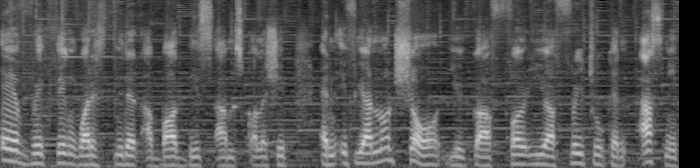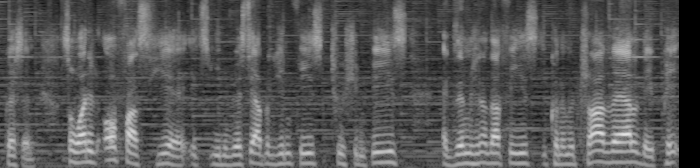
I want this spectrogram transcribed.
everything what is needed about this um, scholarship. And if you are not sure, you are, for, you are free to can ask me a question. So what it offers here, it's university application fees, tuition fees, examination other fees, economic travel. They pay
